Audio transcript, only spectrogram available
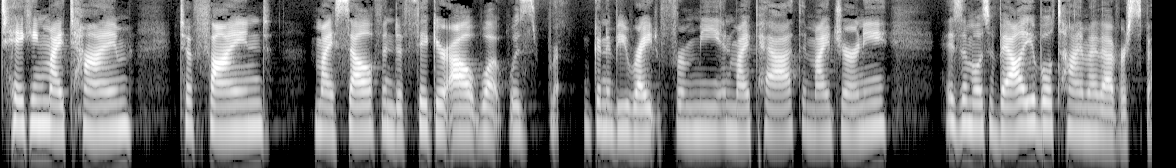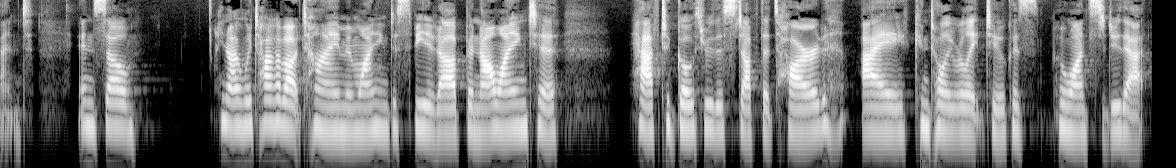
taking my time to find myself and to figure out what was going to be right for me in my path and my journey is the most valuable time I've ever spent. And so, you know, we talk about time and wanting to speed it up and not wanting to have to go through the stuff that's hard. I can totally relate to because who wants to do that?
